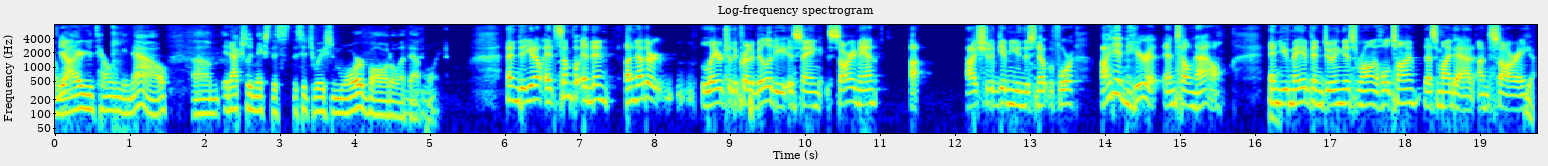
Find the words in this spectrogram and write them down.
And Yeah. why are you telling me now?" Um, it actually makes this the situation more volatile at that point. and you know at some point and then another layer to the credibility is saying sorry man I, I should have given you this note before. I didn't hear it until now. And you may have been doing this wrong the whole time. That's my bad. I'm sorry. Yeah.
